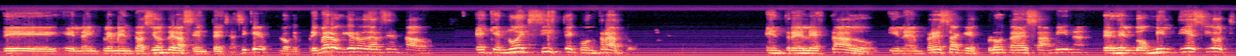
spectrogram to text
de la implementación de la sentencia. Así que lo que primero quiero dejar sentado es que no existe contrato entre el Estado y la empresa que explota esa mina desde el 2018.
